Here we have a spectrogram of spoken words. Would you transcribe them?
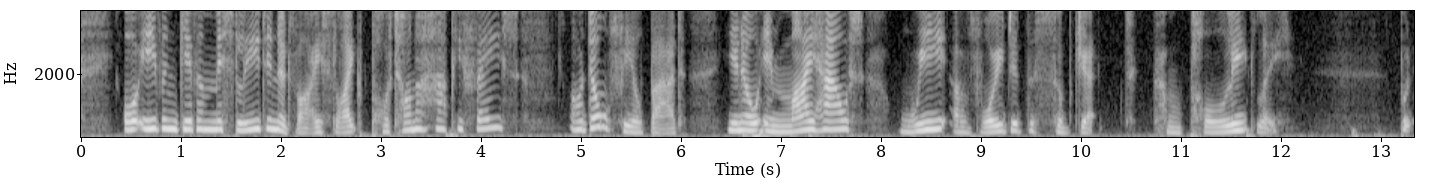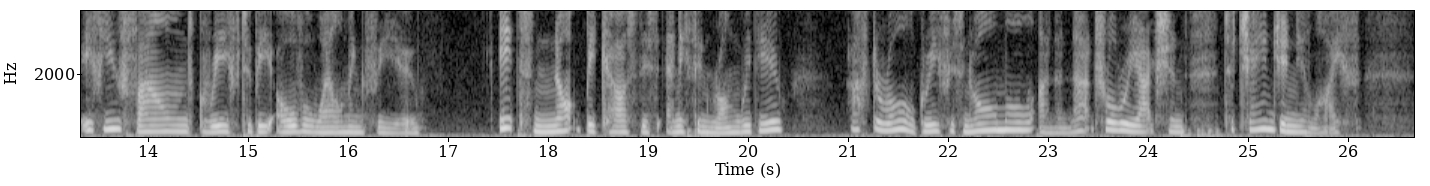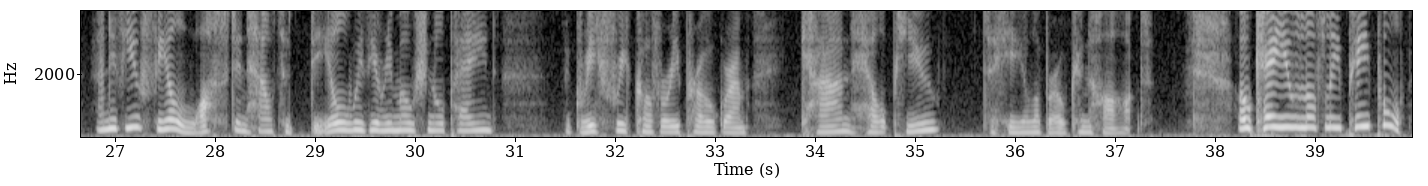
or even given misleading advice like put on a happy face or don't feel bad. You know, in my house, we avoided the subject completely. But if you found grief to be overwhelming for you, it's not because there's anything wrong with you. After all, grief is normal and a natural reaction to change in your life. And if you feel lost in how to deal with your emotional pain, the Grief Recovery Program can help you to heal a broken heart. Okay, you lovely people,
